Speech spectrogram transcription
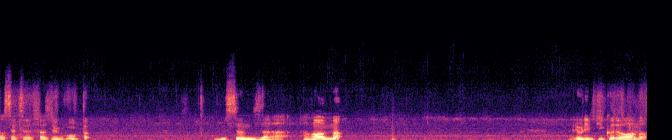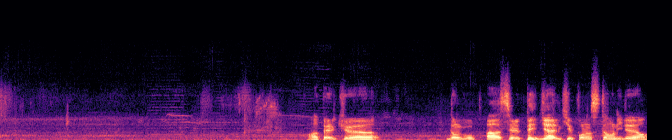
dans cette phase de groupe. Nous sommes à Rome. À l'Olympico de Rome. On rappelle que dans le groupe A, c'est le Pays qui est pour l'instant leader.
